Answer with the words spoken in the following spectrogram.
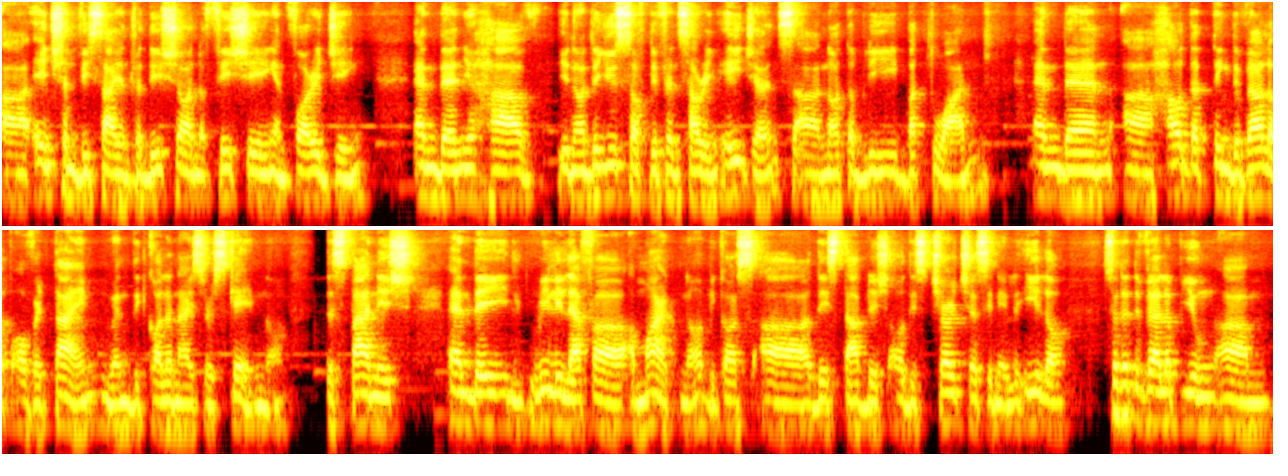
uh, ancient Visayan tradition of fishing and foraging. And then you have, you know, the use of different souring agents, uh, notably Batuan. And then uh, how that thing developed over time when the colonizers came, no? The Spanish, and they really left a, a mark, no? Because uh, they established all these churches in Iloilo. So they developed yung um,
